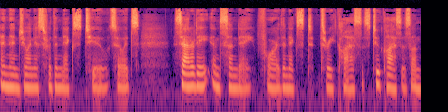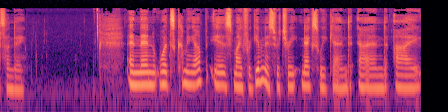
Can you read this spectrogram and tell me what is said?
and then join us for the next two. So it's Saturday and Sunday for the next three classes, two classes on Sunday. And then what's coming up is my forgiveness retreat next weekend. And I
